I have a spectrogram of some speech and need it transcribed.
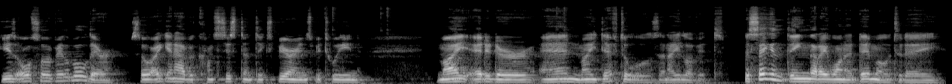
is also available there. So I can have a consistent experience between my editor and my DevTools, and I love it. The second thing that I want to demo today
